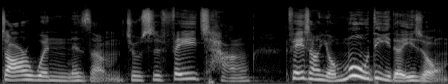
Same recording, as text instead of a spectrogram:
Darwinism，就是非常非常有目的的一种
